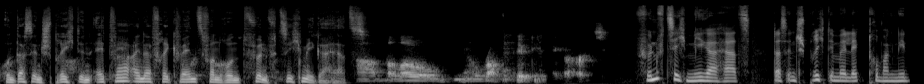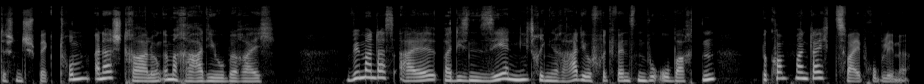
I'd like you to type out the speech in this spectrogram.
Und das entspricht in etwa einer Frequenz von rund 50 Megahertz. 50 Megahertz, das entspricht im elektromagnetischen Spektrum einer Strahlung im Radiobereich. Will man das All bei diesen sehr niedrigen Radiofrequenzen beobachten, bekommt man gleich zwei Probleme.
